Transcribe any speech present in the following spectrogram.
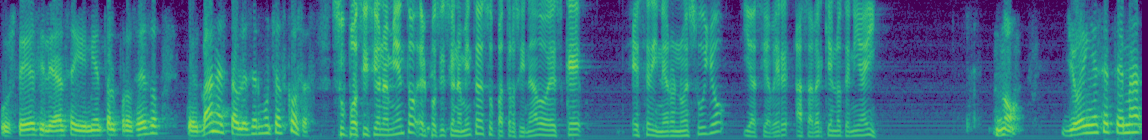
Ustedes, si le dan seguimiento al proceso, pues van a establecer muchas cosas. Su posicionamiento, el posicionamiento de su patrocinado es que ese dinero no es suyo y a saber, a saber quién lo tenía ahí. No, yo en ese tema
